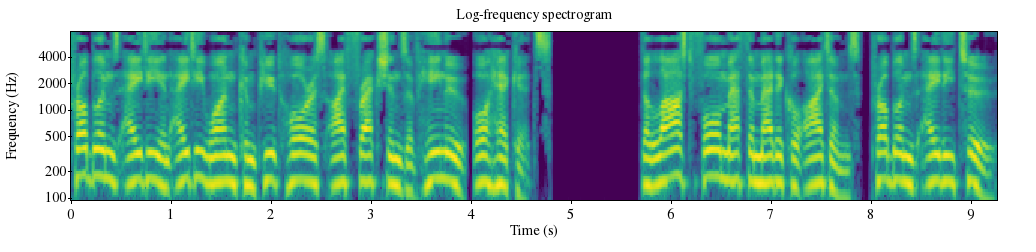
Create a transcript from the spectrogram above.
Problems 80 and 81 compute Horus-eye fractions of Hinu or heqats. The last four mathematical items, problems 82,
